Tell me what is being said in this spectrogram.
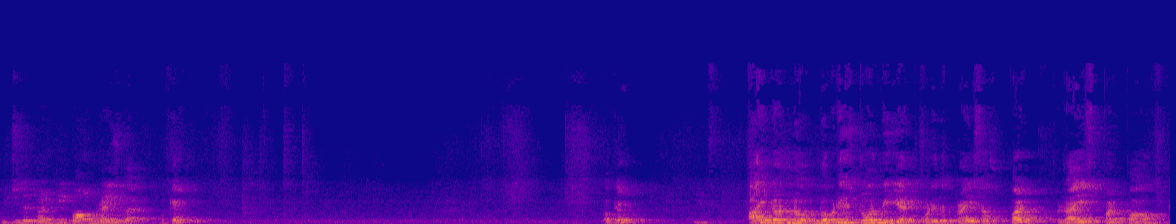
which is a 20 pound rice bag. Okay? Okay? I don't know. Nobody has told me yet what is the price of per rice per pound.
